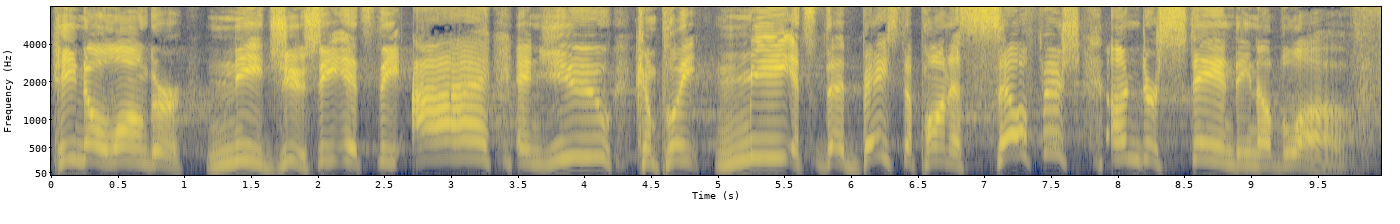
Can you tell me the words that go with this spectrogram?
he no longer needs you. See, it's the I and you complete me. It's based upon a selfish understanding of love.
